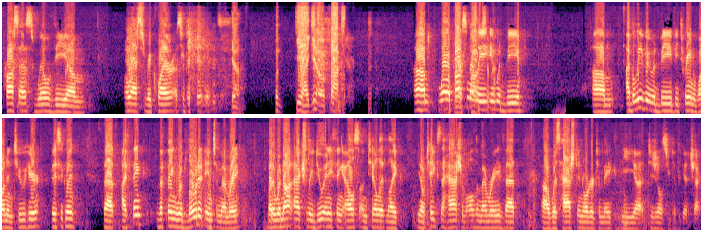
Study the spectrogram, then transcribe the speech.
process, will the um, OS require a certificate if it's? Yeah. Well, yeah, you know, approximately. Um, well, approximately it would be, um, I believe it would be between one and two here, basically. That I think the thing would load it into memory, but it would not actually do anything else until it like, you know, takes the hash of all the memory that uh, was hashed in order to make the uh, digital certificate check.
